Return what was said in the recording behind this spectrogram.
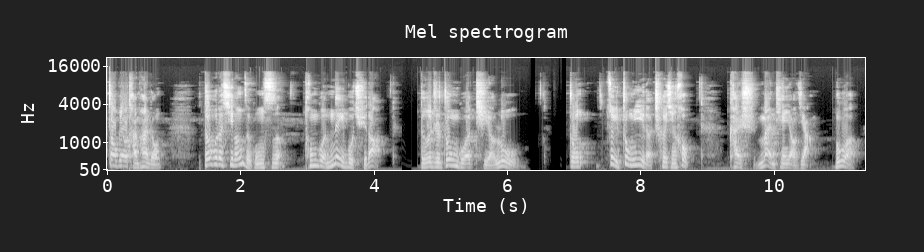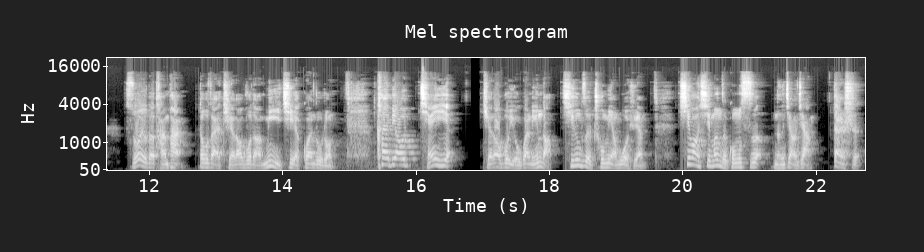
招标谈判中，德国的西门子公司通过内部渠道得知中国铁路中最中意的车型后，开始漫天要价。不过，所有的谈判都在铁道部的密切关注中。开标前一夜。铁道部有关领导亲自出面斡旋，希望西门子公司能降价，但是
